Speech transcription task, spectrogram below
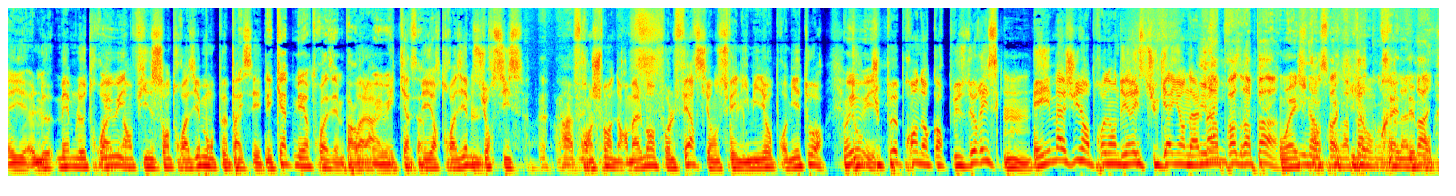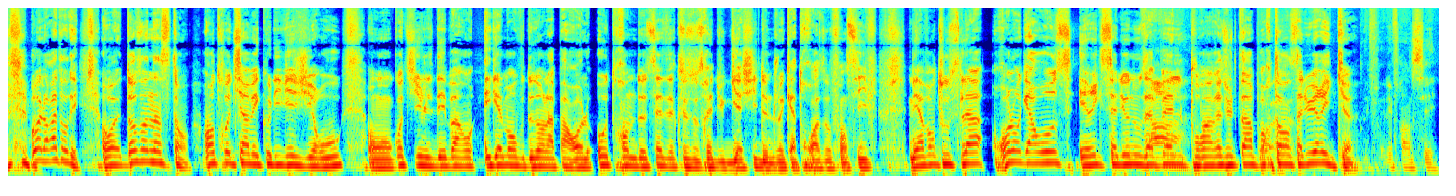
le, même le 3 Oui, oui. en finissant troisième, on peut passer. Les quatre meilleurs troisièmes, pardon. Voilà, Oui, les quatre meilleurs troisièmes Mm. sur 6. franchement, normalement, faut le faire si on se fait éliminer au premier tour. Oui, Donc oui. tu peux prendre encore plus de risques. Mm. Et imagine en prenant des risques, tu gagnes en Il n'en Allemagne. prendra pas. Ouais, je il pense pas en mais bon. alors attendez. Euh, Dans un instant, entretien avec Olivier Giroud. On continue le débat en également en vous donnant la parole au 32-16. Est-ce que ce serait du gâchis de ne jouer qu'à trois offensifs? Mais avant tout cela, Roland Garros, Eric Salio nous appelle Ah. pour un résultat important. Salut Eric. Les Français.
